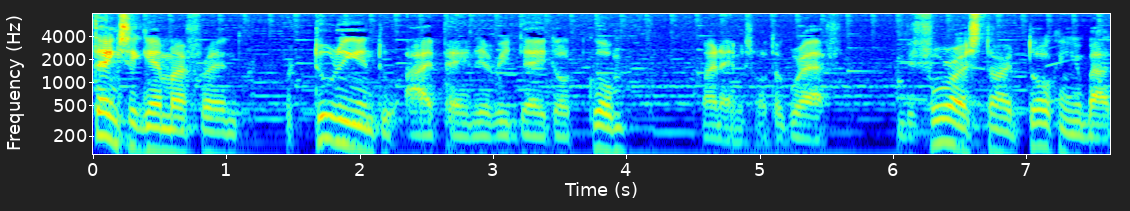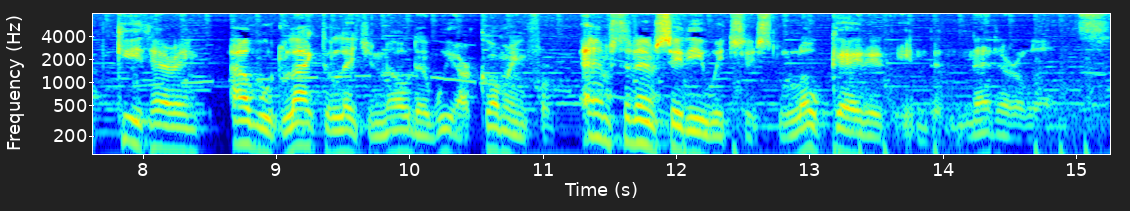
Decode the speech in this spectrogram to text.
Thanks again, my friend, for tuning into ipainteveryday.com. My name is Ottograph. Before I start talking about Keith Haring, I would like to let you know that we are coming from Amsterdam City, which is located in the Netherlands.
